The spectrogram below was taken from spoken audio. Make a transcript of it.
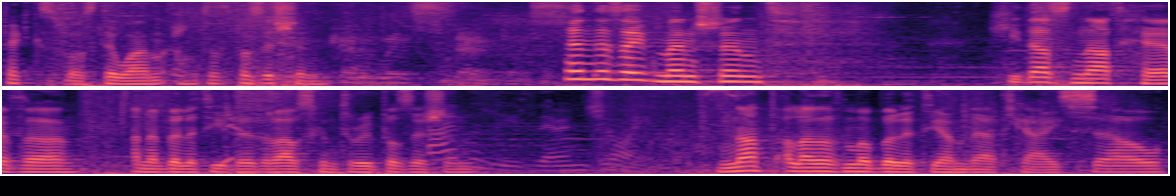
Vex was the one out of position. And as I've mentioned, he does not have uh, an ability that allows him to reposition. believe they're enjoying this. Not a lot of mobility on that guy, so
